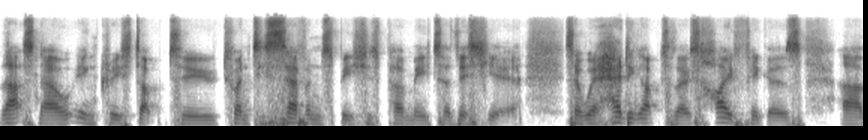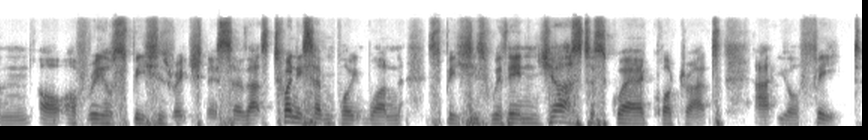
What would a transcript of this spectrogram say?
That's now increased up to 27 species per meter this year. So we're heading up to those high figures um, of, of real species richness. So that's 27.1 species within just a square quadrat at your feet.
